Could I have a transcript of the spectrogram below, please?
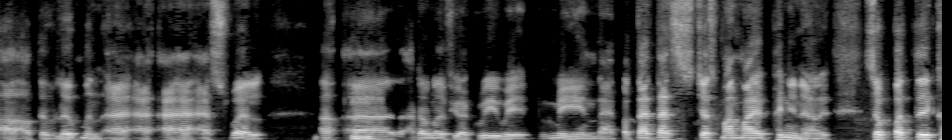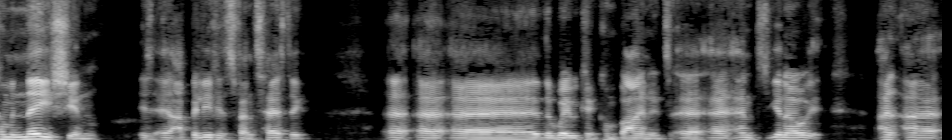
our development as well. Uh, mm-hmm. uh, I don't know if you agree with me in that, but that that's just my, my opinion on it. So, but the combination is, I believe, it's fantastic. Uh, the way we can combine it, and you know, and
